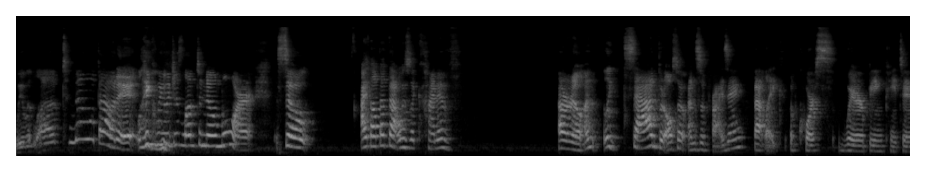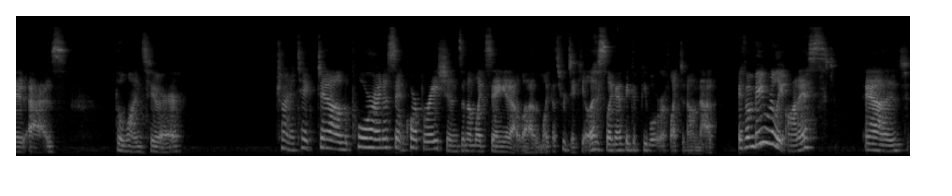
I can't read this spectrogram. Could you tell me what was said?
we would love to know about it like we would just love to know more so i thought that that was like kind of I don't know, un- like sad, but also unsurprising that, like, of course, we're being painted as the ones who are trying to take down the poor, innocent corporations. And I'm like saying it out loud. I'm like, that's ridiculous. Like, I think if people reflected on that, if I'm being really honest, and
